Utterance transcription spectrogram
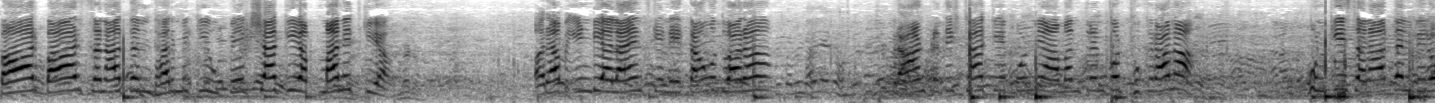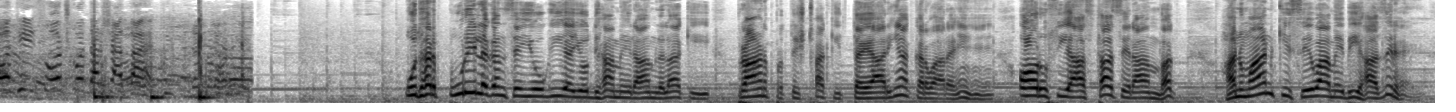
बार बार सनातन धर्म की उपेक्षा की, अपमानित किया। और अब इंडिया अलायंस के नेताओं द्वारा प्राण प्रतिष्ठा के पुण्य आमंत्रण को ठुकराना उनकी सनातन विरोधी सोच को दर्शाता है। उधर पूरी लगन से योगी अयोध्या में रामलला की प्राण प्रतिष्ठा की तैयारियाँ करवा रहे हैं और उसी आस्था से राम भक्त हनुमान की सेवा में भी हाजिर हैं।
